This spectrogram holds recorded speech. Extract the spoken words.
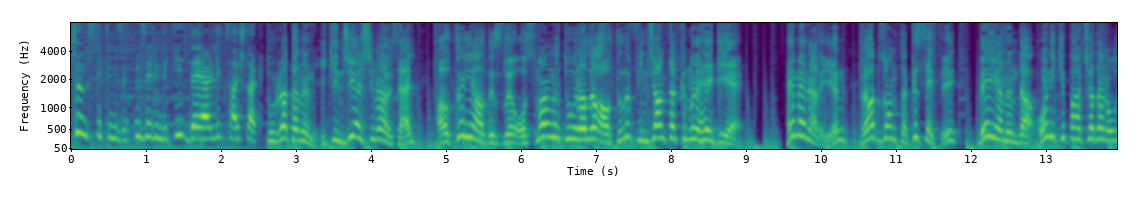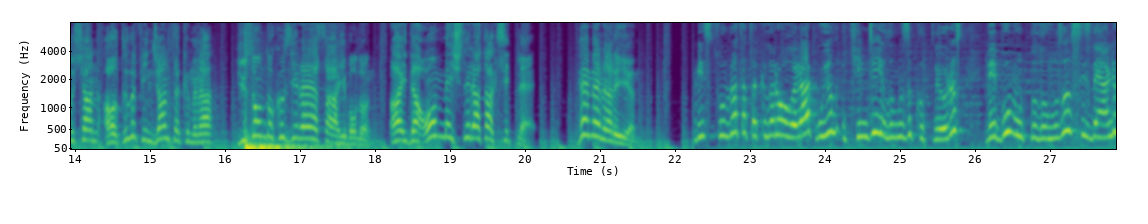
Tüm setimizin üzerindeki değerli taşlar. Turrata'nın ikinci yaşına özel altın yaldızlı Osmanlı tuğralı altılı fincan takımı hediye. Hemen arayın Trabzon takı seti ve yanında 12 parçadan oluşan altılı fincan takımına 119 liraya sahip olun. Ayda 15 lira taksitle. Hemen arayın. Biz Turrata takıları olarak bu yıl ikinci yılımızı kutluyoruz ve bu mutluluğumuzu siz değerli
